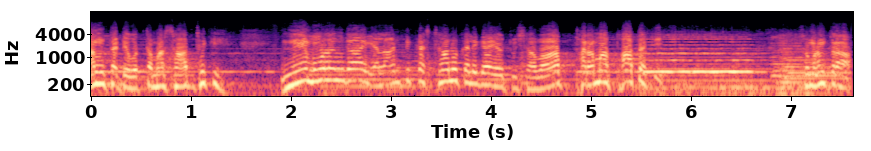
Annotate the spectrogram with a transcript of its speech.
అంతటి ఉత్తమ సాధ్వికి నీ మూలంగా ఎలాంటి కష్టాలు కలిగాయో చూశావా? పరమ పాతకి సుమంత్ర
